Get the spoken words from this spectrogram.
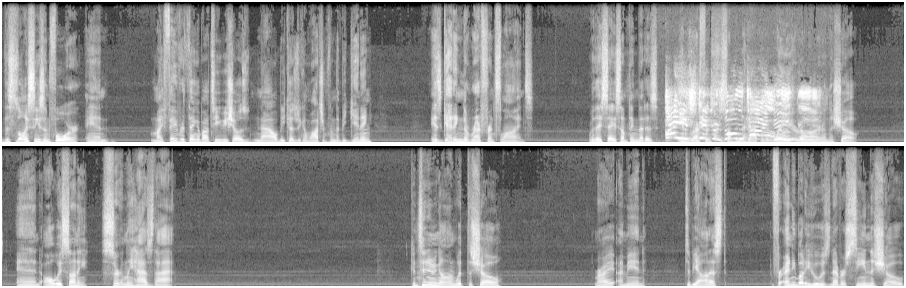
this is only season four, and my favorite thing about TV shows now, because we can watch them from the beginning, is getting the reference lines. where they say something that is in reference to something that happened time, way earlier God. in the show. And Always Sunny certainly has that. Continuing on with the show, right? I mean, to be honest, for anybody who has never seen the show,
